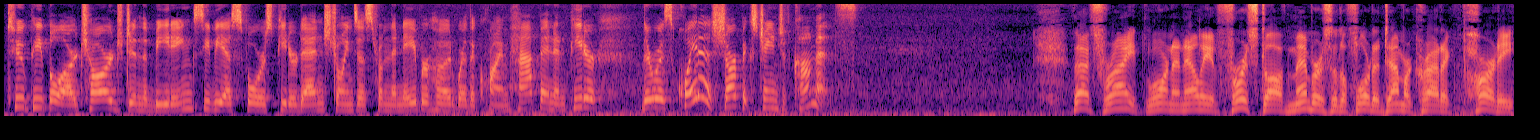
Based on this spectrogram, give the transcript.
Two people are charged in the beating. CBS 4's Peter D'Oench joins us from the neighborhood where the crime happened. And Peter, there was quite a sharp exchange of comments. That's right, Lauren and Elliott. First off, members of the Florida Democratic Party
